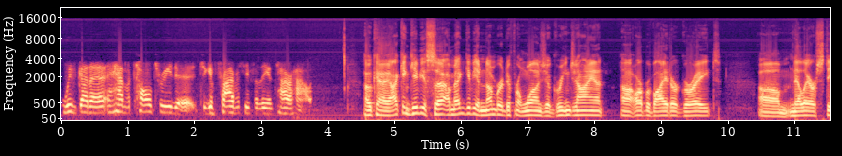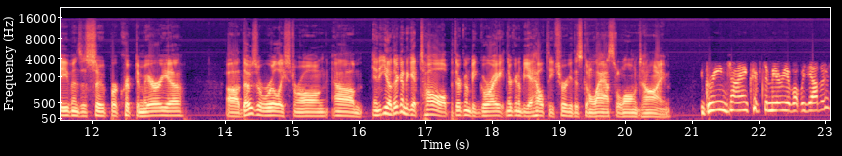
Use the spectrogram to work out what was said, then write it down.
we've got to have a tall tree to to give privacy for the entire house. Okay, I can give you. I mean, I can give you a number of different ones. Your green giant, uh, arborvitae, great. Um, Nellie R. Stevens is super. Cryptomeria. Uh, those are really strong, um, and you know they're going to get tall, but they're going to be great, and they're going to be a healthy tree that's going to last a long time. Green giant, cryptomeria. What were the others?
